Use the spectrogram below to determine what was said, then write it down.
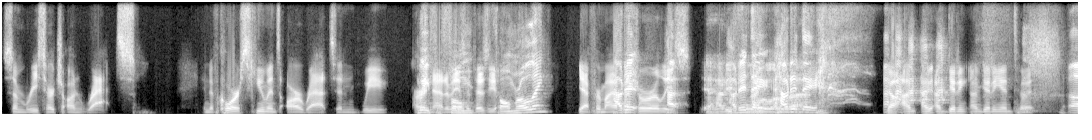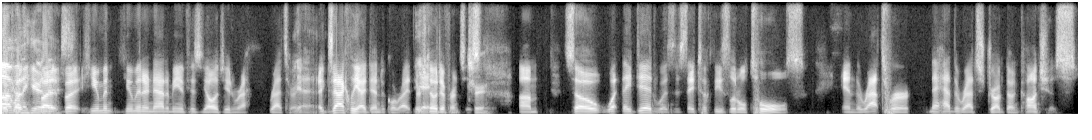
some research on rats. And of course, humans are rats and we are Wait, for anatomies foam, and physio- foam rolling? Yeah, for How did- myofascial release. Yeah, how do you How did they? How did they? no, I'm, I- I'm getting I'm getting into it. Oh, I want to hear but, this. But human human anatomy and physiology and ra- rats are Yeah. exactly identical, right? There's Yeah, no differences. True. Um, so what they did was is they took these little tools, and the rats were they had the rats drugged unconscious,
